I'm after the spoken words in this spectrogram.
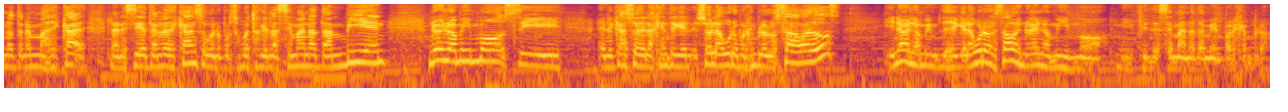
no tener más descanso, la necesidad de tener descanso. Bueno, por supuesto que en la semana también. No es lo mismo si, en el caso de la gente que yo laburo, por ejemplo, los sábados. Y no es lo mismo, desde que laburo los sábados no es lo mismo mi fin de semana también, por ejemplo.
